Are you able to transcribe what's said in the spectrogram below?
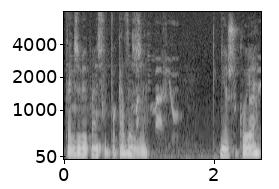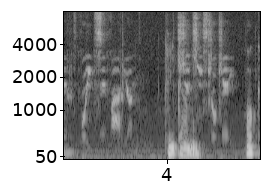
tak żeby Państwu pokazać, że. Nie oszukuję, klikamy OK.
